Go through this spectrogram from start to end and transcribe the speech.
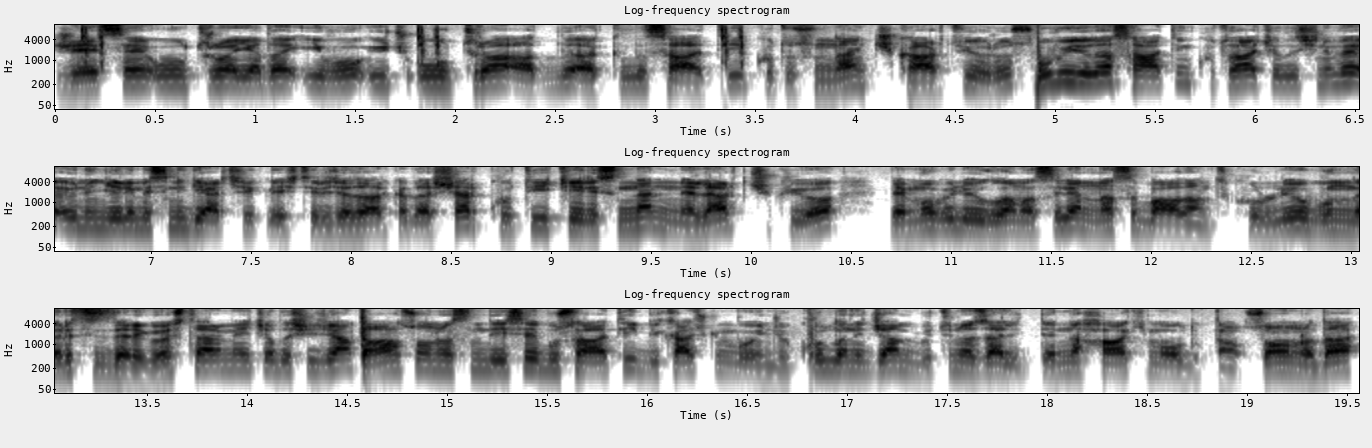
JS Ultra ya da Evo 3 Ultra adlı akıllı saati kutusundan çıkartıyoruz. Bu videoda saatin kutu açılışını ve ön incelemesini gerçekleştireceğiz arkadaşlar. Kutu içerisinden neler çıkıyor ve mobil uygulamasıyla nasıl bağlantı kuruluyor bunları sizlere göstermeye çalışacağım. Daha sonrasında ise bu saati birkaç gün boyunca kullanacağım. Bütün özelliklerine hakim olduktan sonra da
